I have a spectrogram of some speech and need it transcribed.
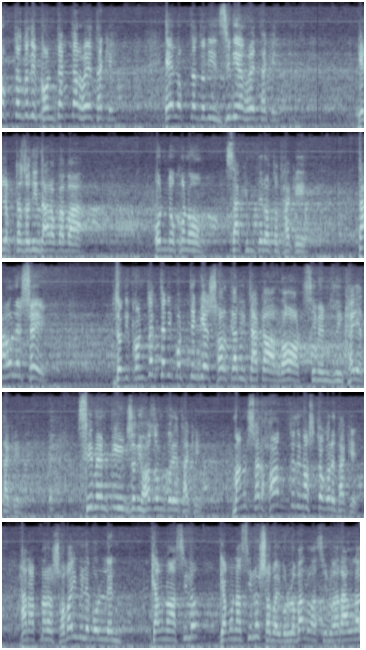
লোকটা যদি কন্ট্রাক্টর হয়ে থাকে, এই লোকটা যদি ইঞ্জিনিয়ার হয়ে থাকে এই লোকটা যদি দারোগা বা অন্য কোনো চাকরিতে রত থাকে, তাহলে সে যদি কন্ট্রাক্টারি করতে গিয়ে সরকারি টাকা, রড, সিমেন্ট যদি খাইয়ে থাকে, সিমেন্ট, ইট যদি হজম করে থাকে, মানুষের হক যদি নষ্ট করে থাকে, আর আপনারা সবাই মিলে বললেন, কেমন আসিল? কেমন আসিল? সবাই বলল, ভালো আসিল। আর আল্লাহ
